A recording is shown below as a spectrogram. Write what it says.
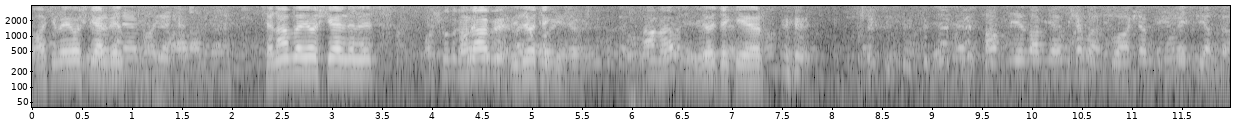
Baki Bey hoş geldin. Kenan Bey hoş geldiniz. Hoş bulduk Ali abi. Video çekiyor. Ne haber? Video çekiyor. Hamsiye zam gelmiş ama bu akşam düşecek fiyatlar.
